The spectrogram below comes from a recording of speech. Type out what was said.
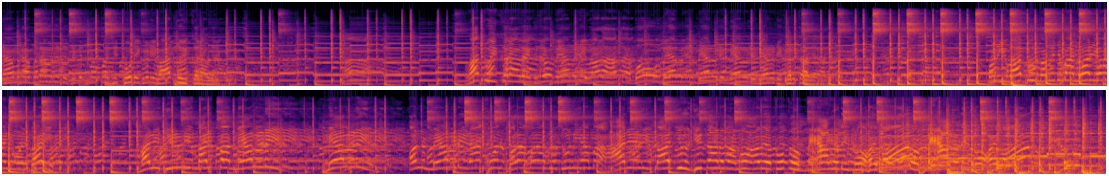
નામના બનાવે થોડી ઘણી વાતો કરાવે વાતો કરાવે જો મેમરી વાળા હતા બહુ મેરડી મેરડી મેરડી મેરડી કરતા પણ એ વાતો મગજમાં ન લેવાની હોય ભાઈ. ખાલી દિલની માલપા મેલડી મેલડી અને મેલડી રાખવાનું ભલા ભલા તો દુનિયામાં હારેલી બાજુ જીતાડવા ન આવે તો તો મેલડી નો હોય બા તો મેલડી નો હોય બા.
